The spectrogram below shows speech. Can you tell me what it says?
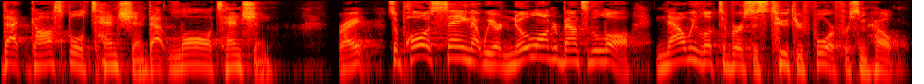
that gospel tension, that law tension? Right? So Paul is saying that we are no longer bound to the law. Now we look to verses 2 through 4 for some help.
